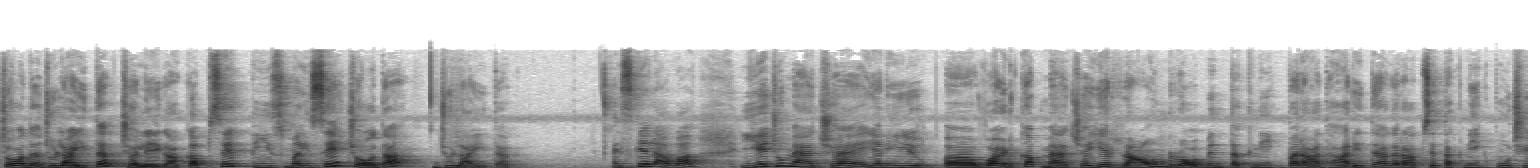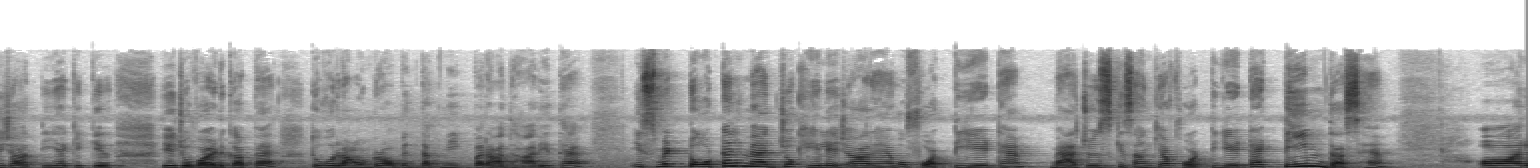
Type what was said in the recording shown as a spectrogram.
14 जुलाई तक चलेगा। कब से? 30 मई से 14 जुलाई तक। इसके अलावा ये जो मैच है यानी ये वर्ल्ड कप मैच है ये राउंड रॉबिन तकनीक पर आधारित है। अगर आपसे तकनीक पूछी जाती है कि, कि ये जो वर्ल्ड कप है तो वो राउंड रॉबिन तकनीक पर आधारित है। इसमें टोटल मैच जो खेले जा रहे हैं वो 48 हैं। मैचेस की संख्या 48 है टीम 10 हैं। और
